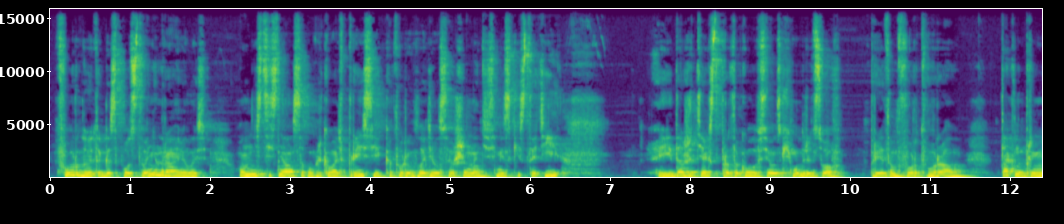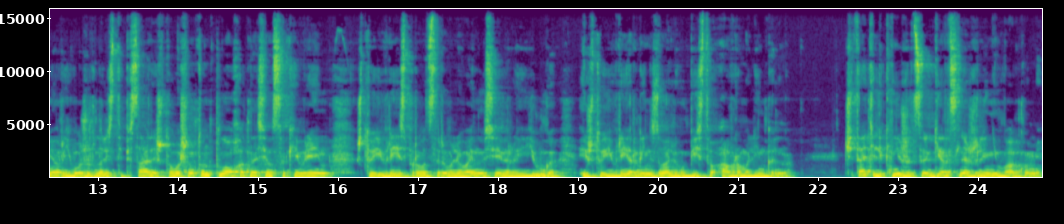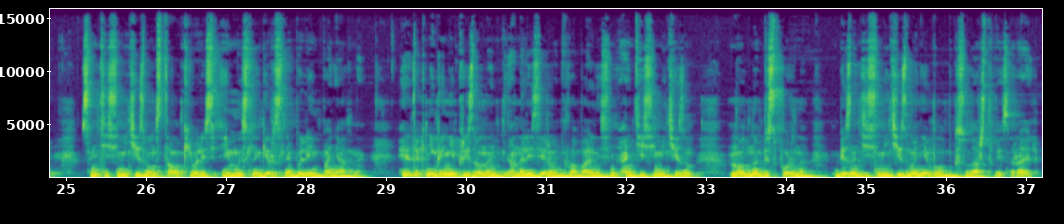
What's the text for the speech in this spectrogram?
Форду это господство не нравилось. Он не стеснялся публиковать в прессе, который владел совершенно антисемитские статьи, и даже текст протоколов сионских мудрецов. При этом Форд врал. Так, например, его журналисты писали, что Вашингтон плохо относился к евреям, что евреи спровоцировали войну севера и юга, и что евреи организовали убийство Авраама Линкольна. Читатели книжицы Герцля жили не в вакууме. С антисемитизмом сталкивались, и мысли Герцля были им понятны. Эта книга не призвана анализировать глобальный антисемитизм, но одно бесспорно – без антисемитизма не было бы государства Израиль.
